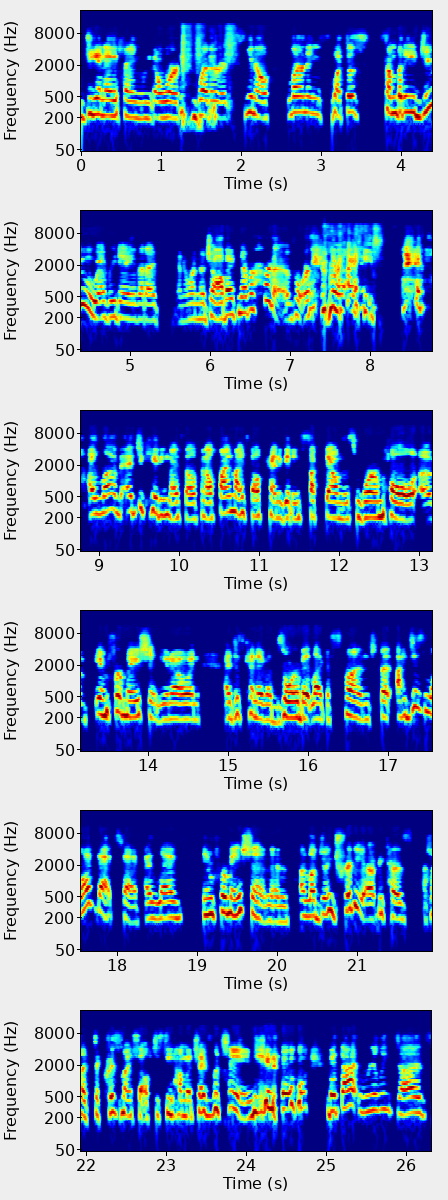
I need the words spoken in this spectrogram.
DNA thing or whether it's, you know, learning what does somebody do every day that I, you know, in a job I've never heard of or right. I love educating myself and I'll find myself kind of getting sucked down this wormhole of information, you know, and I just kind of absorb it like a sponge. But I just love that stuff. I love information and I love doing trivia because I like to quiz myself to see how much I've retained, you know. but that really does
